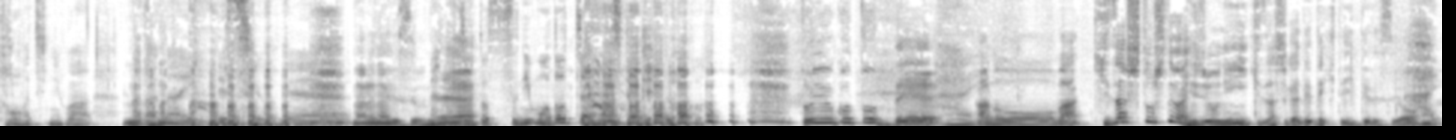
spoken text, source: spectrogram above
気持ちにはならないですよね。なれないですよね。なんかちょっと素に戻っちゃいましたけど。ということで、はい、あの、まあ、兆しとしては非常にいい兆しが出てきていてですよ。はい、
